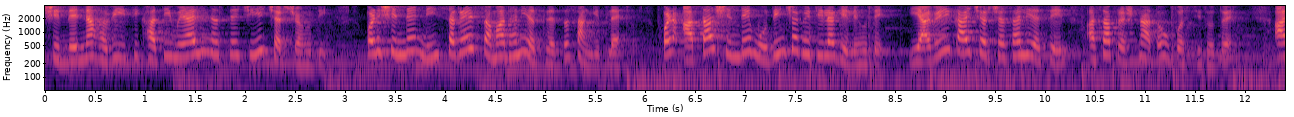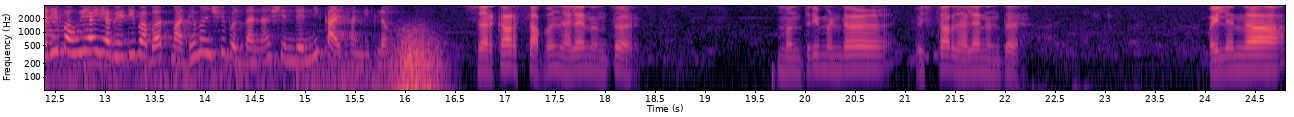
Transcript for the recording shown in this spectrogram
शिंदेंना हवी ती खाती मिळाली नसल्याचीही चर्चा होती. पण शिंदेंनी सगळे समाधानी असल्याचं सांगितलंय. पण आता शिंदे मोदींच्या भेटीला गेले होते. यावेळी काय चर्चा झाली असेल असा प्रश्न आता उपस्थित होतोय. आधी पाहूया या भेटीबाबत माध्यमांशी बोलताना शिंदेंनी काय सांगितलं. सरकार स्थापन झाल्यानंतर मंत्रिमंडळ विस्तार झाल्यानंतर पहिल्यांदा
